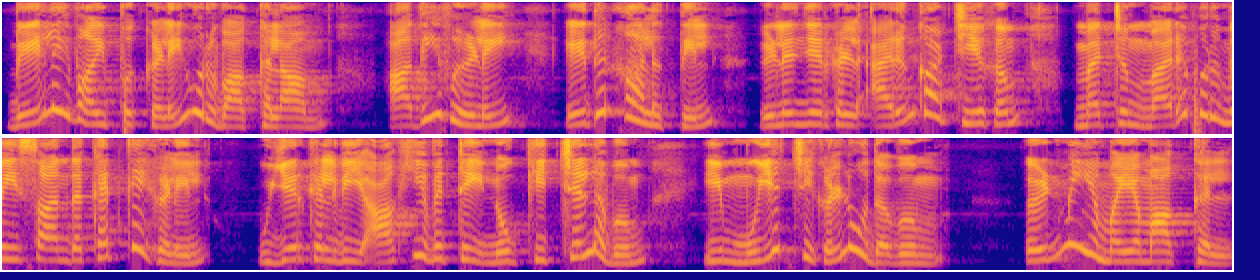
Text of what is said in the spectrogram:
வேலை வாய்ப்புகளை உருவாக்கலாம். அதேவேளை எதிர்காலத்தில் இளைஞர்கள் அருங்காட்சியகம் மற்றும் மரபுரிமை சார்ந்த கற்கைகளில் உயர்கல்வி ஆகியவற்றை நோக்கிச் செல்லவும் இம்முயற்சிகள் உதவும். எண்மியமயமாக்கல்.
